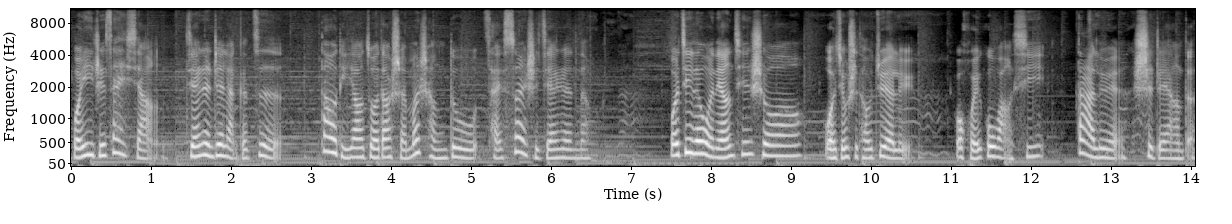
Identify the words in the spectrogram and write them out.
我一直在想，坚韧这两个字，到底要做到什么程度才算是坚韧呢？我记得我娘亲说，我就是头倔驴。我回顾往昔。大略是这样的。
